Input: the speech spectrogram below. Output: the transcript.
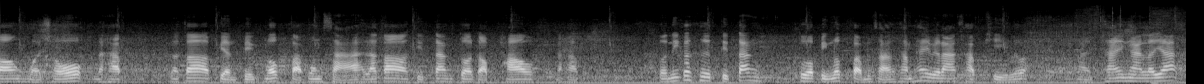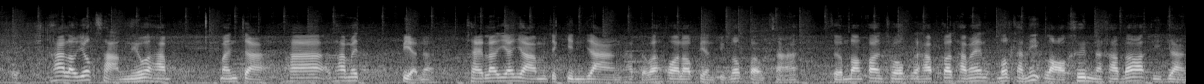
รองหัวโชคนะครับ แล้วก็เปลี่ยนปีกนกปรับองศา แล้วก็ติดตั้งตัวดรอปเพลานะครับ ตัวนี้ก็คือติดตั้งตัวปิ่งลบปรับองศาทำให้เวลาขับขี่หรือว่าใช้งานระยะถ้าเรายก 3 นิ้วอะครับ มันจะถ้าถ้าไม่ เปลี่ยนอะใช้ระยะยาวมันจะกินยางครับแต่ว่าพอเราเปลี่ยนปิ่งลบปรับองศาเสริมรองก้อนโชคนะครับ ก็ทำให้รถคันนี้หล่อขึ้นนะครับ แล้วอีกอย่าง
